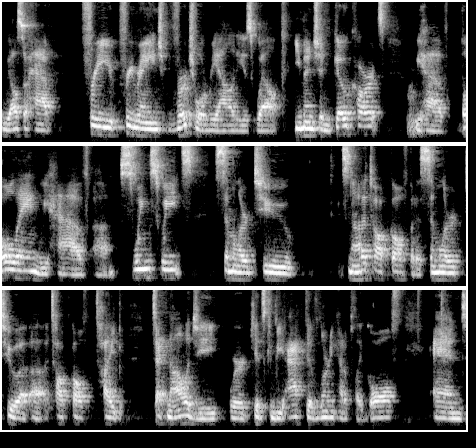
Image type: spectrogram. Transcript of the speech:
We also have free free range virtual reality as well. You mentioned go karts. We have bowling. We have um, swing suites, similar to. It's not a top golf, but a similar to a, a top golf type technology where kids can be active, learning how to play golf, and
